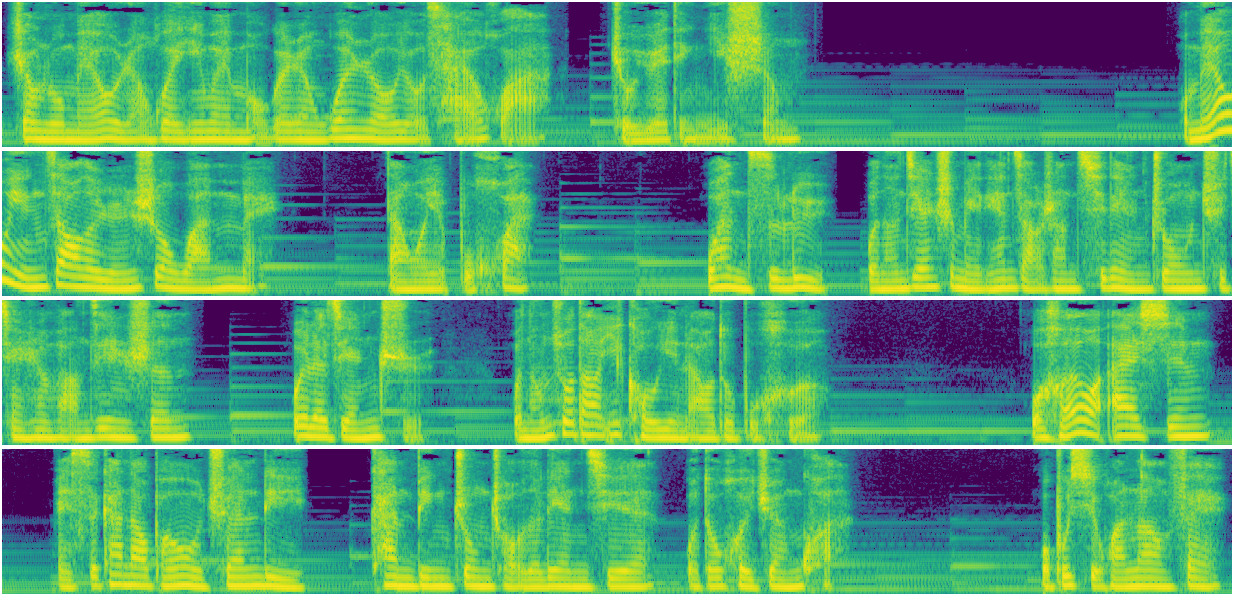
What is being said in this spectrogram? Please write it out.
正如没有人会因为某个人温柔有才华就约定一生。我没有营造的人设完美，但我也不坏。我很自律，我能坚持每天早上七点钟去健身房健身。为了减脂，我能做到一口饮料都不喝。我很有爱心。每次看到朋友圈里看病众筹的链接，我都会捐款。我不喜欢浪费，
